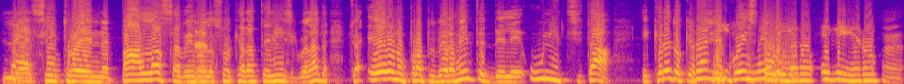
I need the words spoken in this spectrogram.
il Certo. Citroën Pallas aveva Certo. la sua caratteristica, quell'altra, cioè erano proprio veramente delle unicità e credo che sia Bravissimo, questo è vero, è vero. eh,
